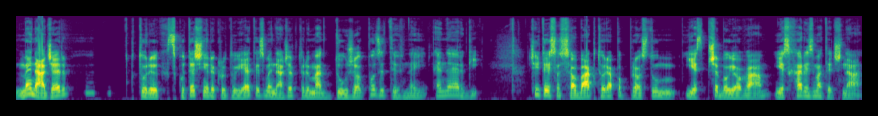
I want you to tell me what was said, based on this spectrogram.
Menadżer których skutecznie rekrutuje, to jest menadżer, który ma dużo pozytywnej energii. Czyli to jest osoba, która po prostu jest przebojowa, jest charyzmatyczna,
